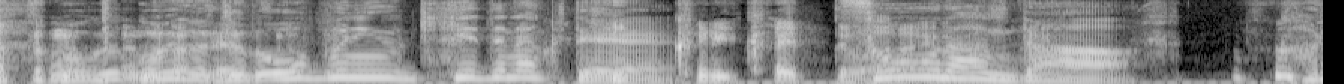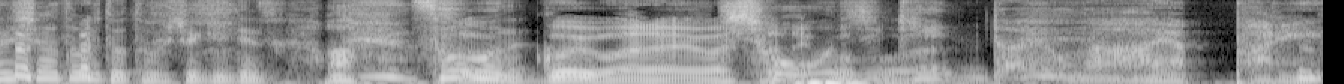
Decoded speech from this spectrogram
僕ごめんなさい。ちょっとオープニング聞けてなく ひてっくり返ってそうなんだカルチャートリート特集聞いてるんです。かあすそうなんっごい笑いました正ね。ここは直だよなやっぱり。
